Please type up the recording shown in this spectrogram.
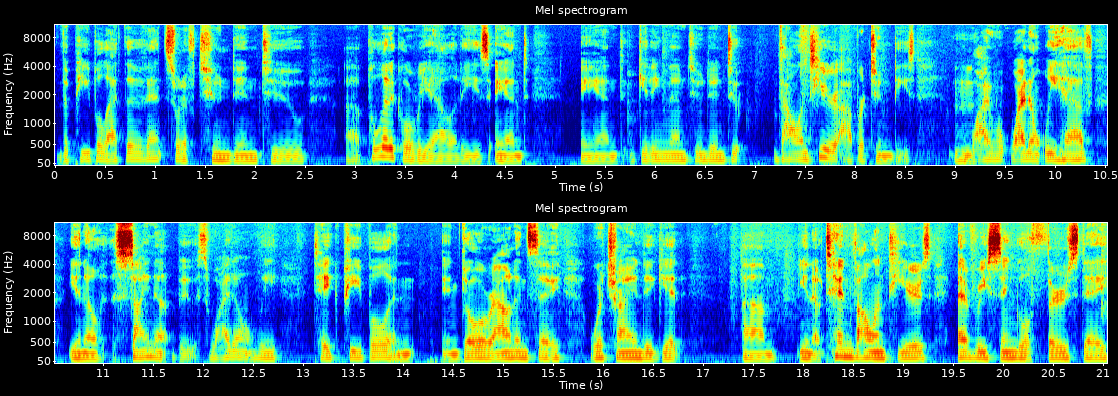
the people at the event sort of tuned into uh, political realities and and getting them tuned into volunteer opportunities. Mm-hmm. Why why don't we have you know sign up booths? Why don't we take people and and go around and say we're trying to get um, you know, 10 volunteers every single Thursday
